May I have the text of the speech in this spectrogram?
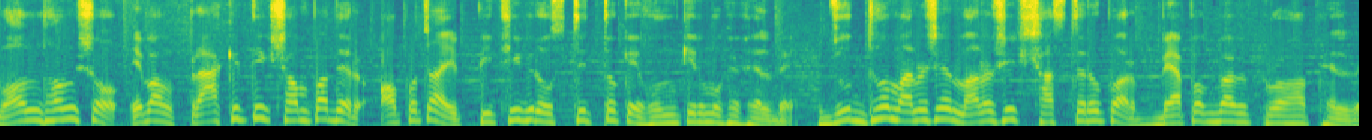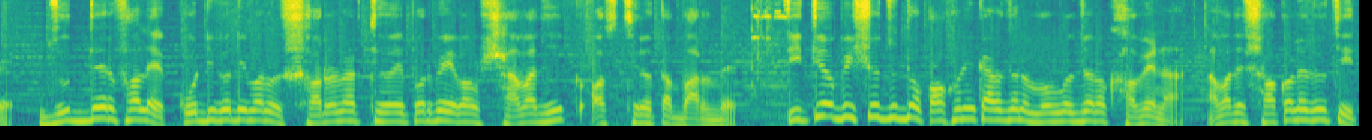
বন ধ্বংস এবং প্রাকৃতিক সম্পদের অপচয় পৃথিবীর অস্তিত্বকে হুমকির মুখে ফেলবে। যুদ্ধ মানুষের মানসিক স্বাস্থ্যের উপর ব্যাপকভাবে প্রভাব ফেলবে। যুদ্ধের ফলে কোটি কোটি মানুষ শরণার্থী হয়ে পড়বে এবং সামাজিক অস্থিরতা বাড়বে। তৃতীয় বিশ্বযুদ্ধ কখনই কারোর জন্য মঙ্গলজনক হবে না। আমাদের সকলের উচিত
